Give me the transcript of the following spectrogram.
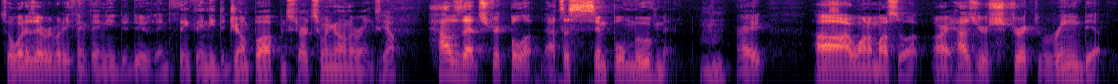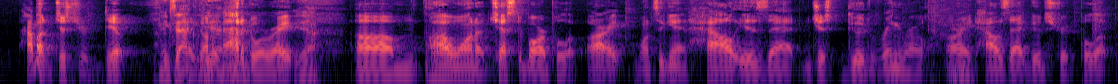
So what does everybody think they need to do? They think they need to jump up and start swinging on the rings. Yep. How's that strict pull up? That's a simple movement, Mm-hmm. right? Oh, I want to muscle up. All right. How's your strict ring dip? How about just your dip? Exactly, Like on a yeah. matador, right? Yeah. Um, oh, I want a chest to bar pull up. All right. Once again, how is that just good ring row? All right. How's that good strict pull up?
